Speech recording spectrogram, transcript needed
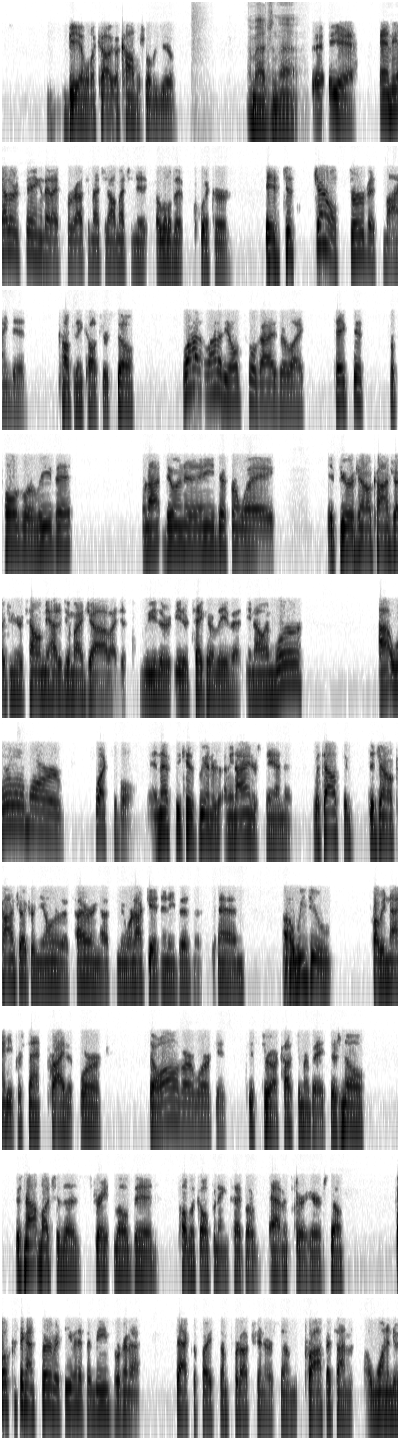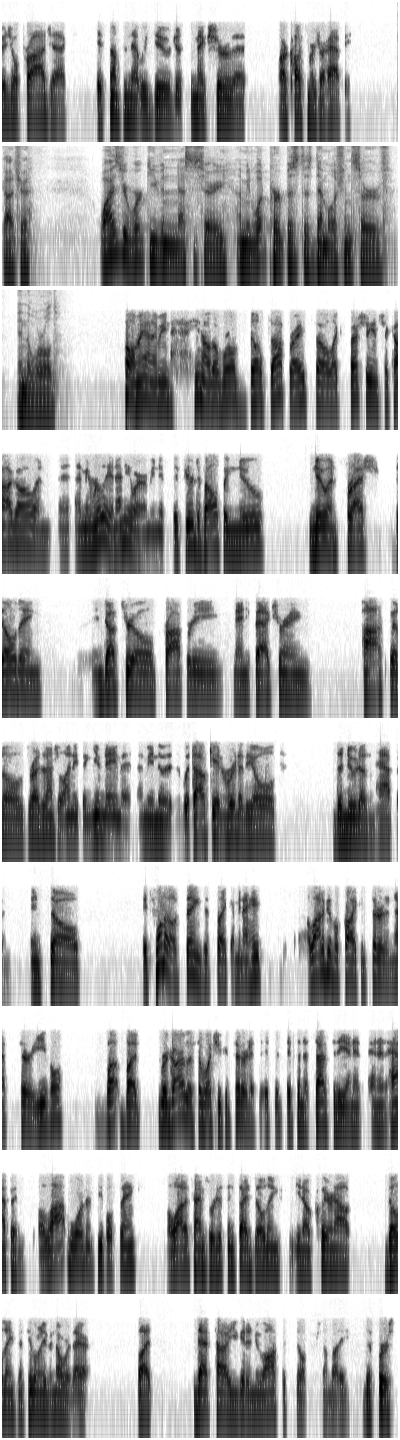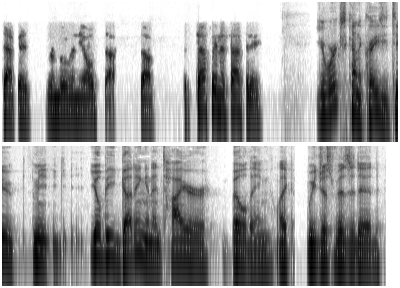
be able to co- accomplish what we do. Imagine that. Uh, yeah. And the other thing that I forgot to mention, I'll mention it a little bit quicker, is just general service minded company culture. So a lot, a lot of the old school guys are like, take this proposal or leave it. We're not doing it any different way. If you're a general contractor and you're telling me how to do my job, I just either either take it or leave it. You know, and we're uh, we're a little more flexible, and that's because we under. I mean, I understand that without the, the general contractor and the owner that's hiring us, I mean, we're not getting any business, and uh, we do probably 90% private work. So all of our work is, is through our customer base. There's no, there's not much of the straight low bid public opening type of atmosphere here. So focusing on service, even if it means we're going to sacrifice some production or some profits on a one individual project, is something that we do just to make sure that our customers are happy. Gotcha. Why is your work even necessary? I mean, what purpose does demolition serve in the world? Oh man, I mean, you know, the world's built up, right? So like, especially in Chicago and, and I mean, really in anywhere. I mean, if, if you're developing new, new and fresh buildings, industrial property, manufacturing, hospitals, residential, anything, you name it. I mean, without getting rid of the old, the new doesn't happen. And so it's one of those things. It's like, I mean, I hate, a lot of people probably consider it a necessary evil, but, but regardless of what you consider it, it's, it's, it's a necessity and it, and it happens a lot more than people think. A lot of times we're just inside buildings, you know, clearing out buildings and people don't even know we're there. But that's how you get a new office built for somebody. The first step is removing the old stuff. So it's definitely a necessity. Your work's kind of crazy too. I mean, you'll be gutting an entire building. Like we just visited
